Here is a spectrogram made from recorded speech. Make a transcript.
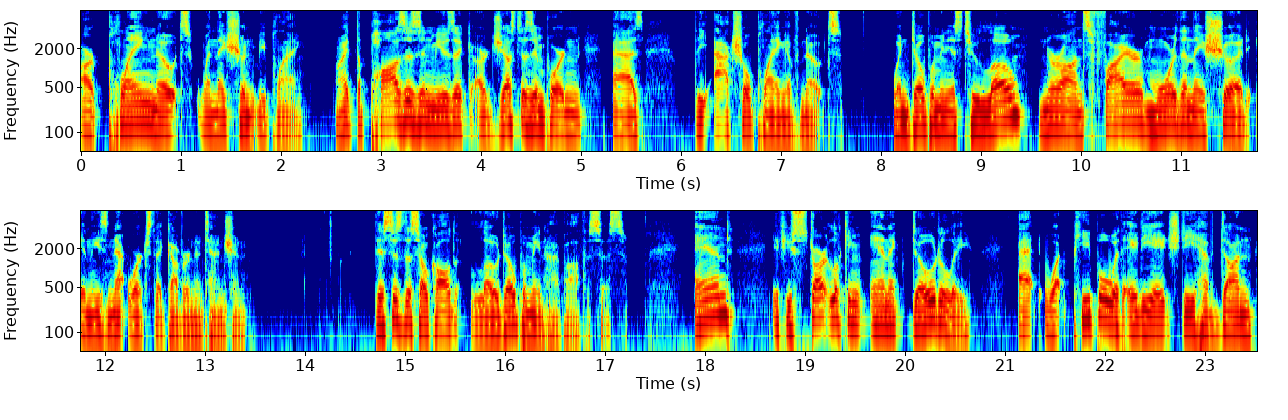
are playing notes when they shouldn't be playing. Right? The pauses in music are just as important as the actual playing of notes. When dopamine is too low, neurons fire more than they should in these networks that govern attention. This is the so called low dopamine hypothesis. And if you start looking anecdotally at what people with ADHD have done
